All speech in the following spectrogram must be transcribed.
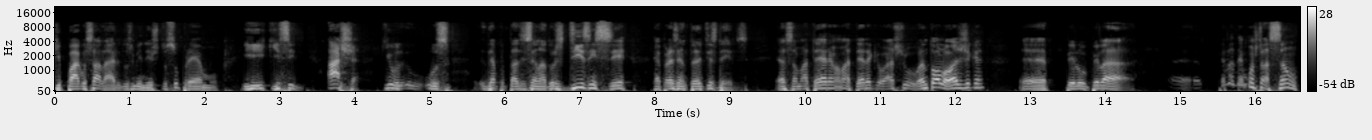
que paga o salário dos ministros do Supremo e que se acha que o, os deputados e senadores dizem ser representantes deles. Essa matéria é uma matéria que eu acho antológica é, pelo, pela, é, pela demonstração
